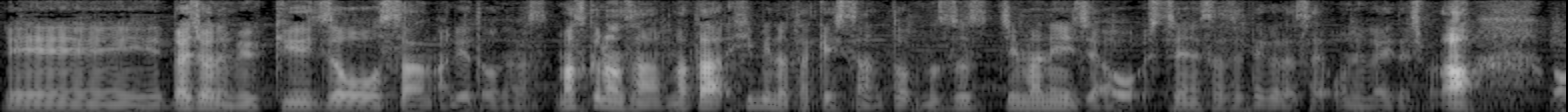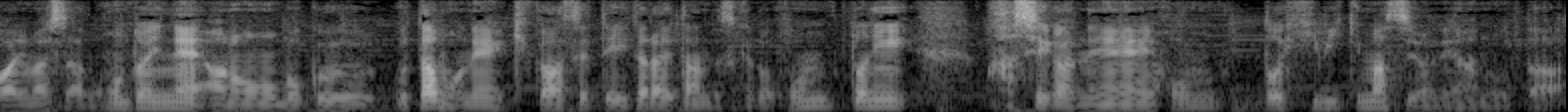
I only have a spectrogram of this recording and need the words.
えー、ラジオネームゆきぞうさん、ありがとうございます。マスクロンさん、また日比野武さんとムスッチマネージャーを出演させてください。お願いいたします。あ、わかりました。本当にね、あの、僕、歌もね、聞かせていただいたんですけど、本当に歌詞がね、本当響きますよね、あの歌。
